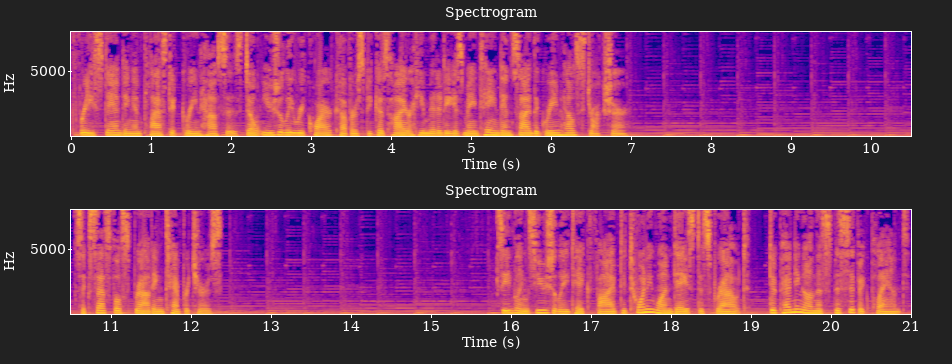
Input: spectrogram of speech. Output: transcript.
Freestanding and plastic greenhouses don't usually require covers because higher humidity is maintained inside the greenhouse structure. Successful sprouting temperatures. Seedlings usually take 5 to 21 days to sprout, depending on the specific plant.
